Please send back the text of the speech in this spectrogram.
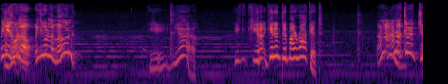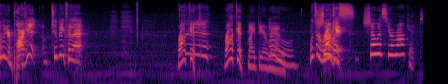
We can go to the we can go to the moon. Y- yeah. You get, get into my rocket. I'm not I'm not gonna jump in your pocket. I'm too big for that. Rocket. Eh. Rocket, my dear man. Oh, What's a show rocket? us, show us your rocket.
